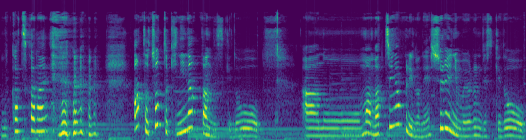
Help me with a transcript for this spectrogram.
ムカつかない？あとちょっと気になったんですけどあのー、まあマッチングアプリのね種類にもよるんですけど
